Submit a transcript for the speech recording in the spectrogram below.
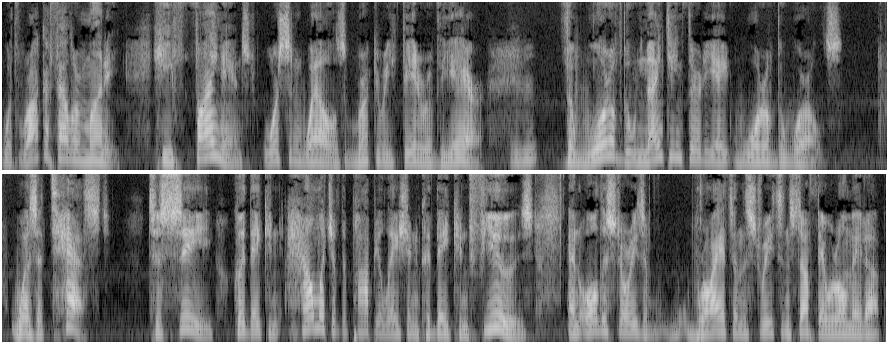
with Rockefeller money, he financed Orson Welles' Mercury Theater of the Air. Mm-hmm. The War of the 1938 War of the Worlds was a test to see could they con- how much of the population could they confuse and all the stories of riots in the streets and stuff they were all made up.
